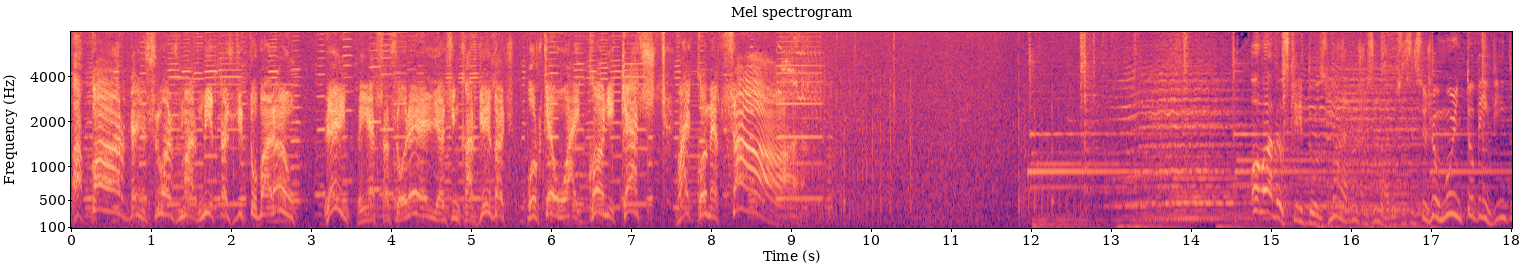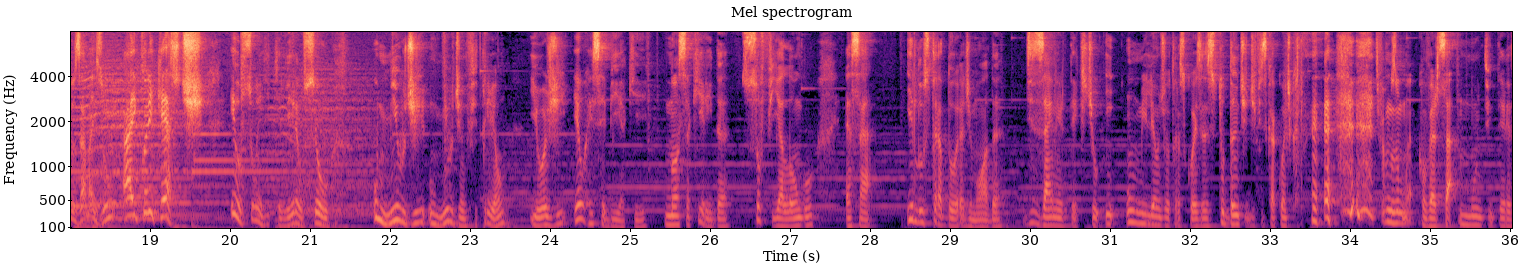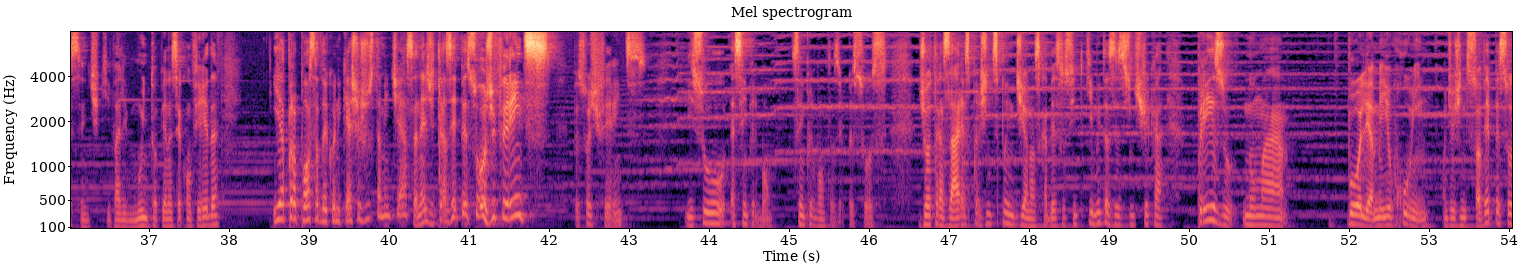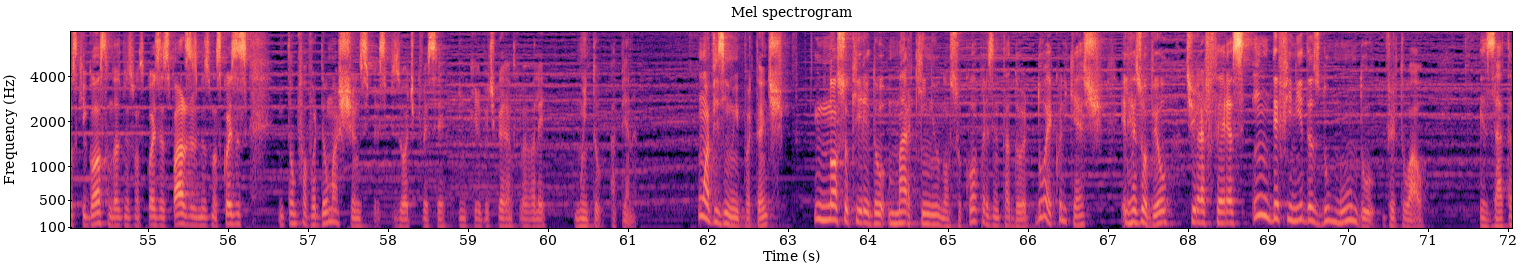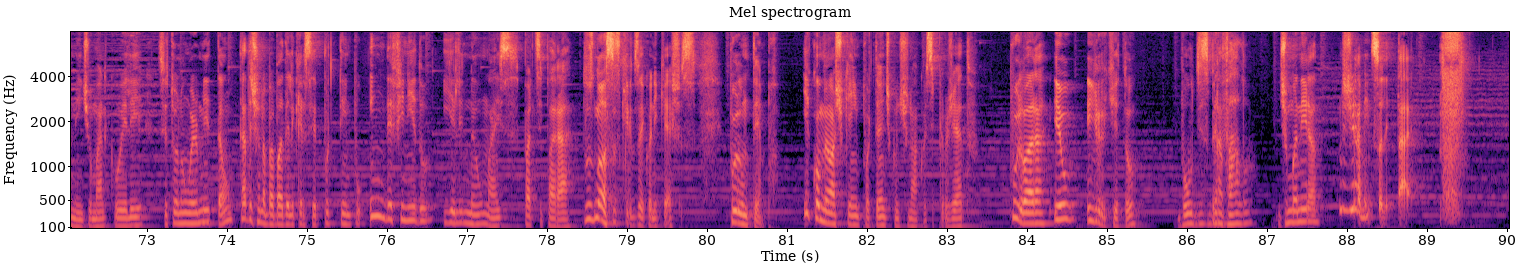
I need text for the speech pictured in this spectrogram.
Acordem suas marmitas de tubarão! Limpem essas orelhas encardidas, porque o Iconicast vai começar! Olá, meus queridos marujos e marujas, e sejam muito bem-vindos a mais um Iconicast. Eu sou Henrique Lira, o seu humilde, humilde anfitrião, e hoje eu recebi aqui nossa querida Sofia Longo, essa ilustradora de moda, designer textil e um milhão de outras coisas, estudante de física quântica. Tivemos uma conversa muito interessante que vale muito a pena ser conferida. E a proposta do Iconicast é justamente essa, né? De trazer pessoas diferentes. Pessoas diferentes. Isso é sempre bom. Sempre bom trazer pessoas de outras áreas pra gente expandir a nossa cabeça. Eu sinto que muitas vezes a gente fica preso numa bolha meio ruim, onde a gente só vê pessoas que gostam das mesmas coisas, fazem as mesmas coisas. Então, por favor, dê uma chance para esse episódio que vai ser incrível. Eu te garanto que vai valer muito a pena. Um avisinho importante: nosso querido Marquinho, nosso co-apresentador do Iconicast, ele resolveu tirar férias indefinidas do mundo virtual. Exatamente, o Marco ele se tornou um ermitão, tá deixando a barba dele crescer por tempo indefinido e ele não mais participará dos nossos queridos Iconicasts por um tempo. E como eu acho que é importante continuar com esse projeto, por hora eu, Henriqueto, vou desbravá-lo de maneira ligeiramente solitária.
